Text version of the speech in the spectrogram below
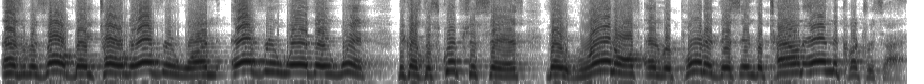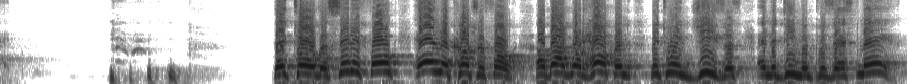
As a result, they told everyone everywhere they went because the scripture says they ran off and reported this in the town and the countryside. they told the city folk and the country folk about what happened between Jesus and the demon possessed man.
